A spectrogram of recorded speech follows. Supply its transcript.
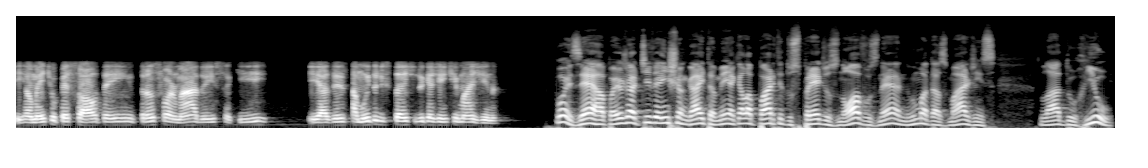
E realmente o pessoal tem transformado isso aqui e às vezes está muito distante do que a gente imagina. Pois é, rapaz, eu já tive aí em Xangai também, aquela parte dos prédios novos, né, numa das margens lá do rio,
